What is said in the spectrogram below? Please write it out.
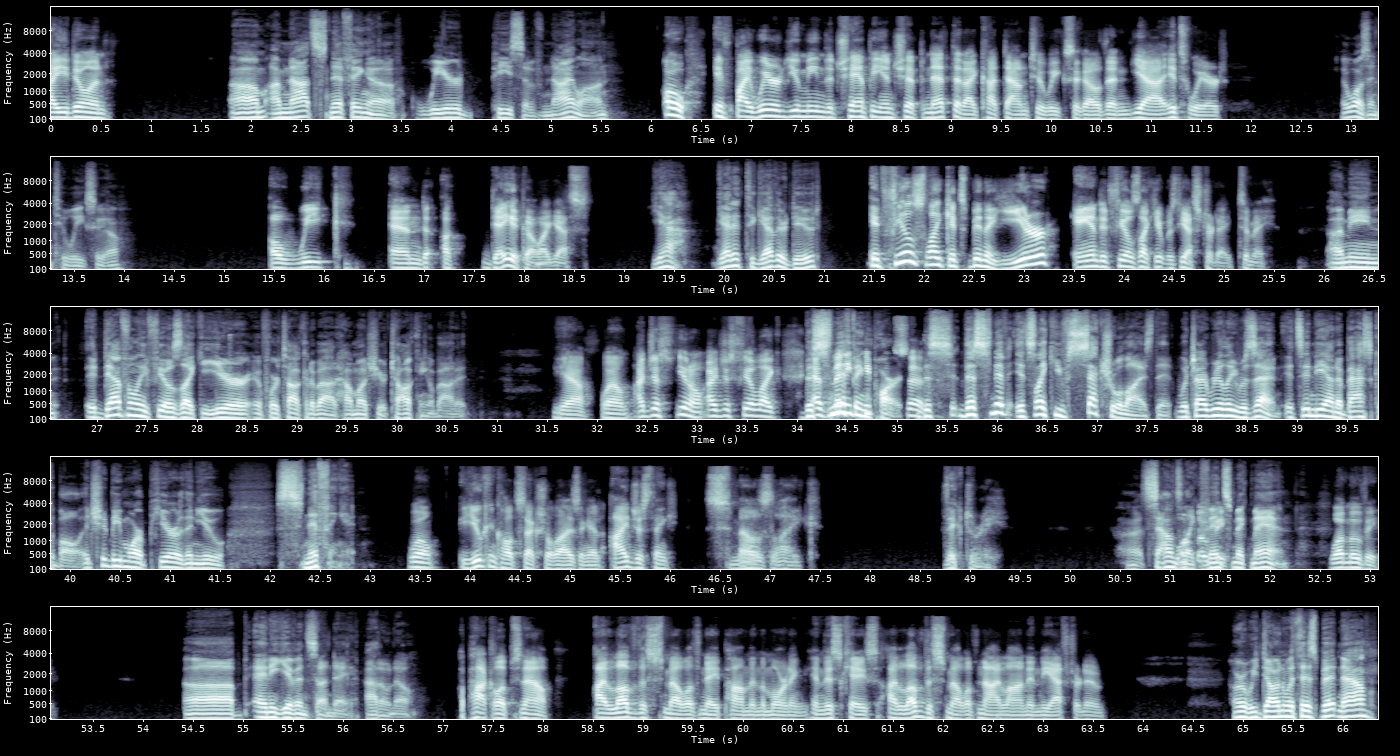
How you doing? Um, I'm not sniffing a weird piece of nylon. Oh, if by weird you mean the championship net that I cut down two weeks ago, then yeah, it's weird. It wasn't two weeks ago. A week and a day ago, I guess. Yeah, get it together, dude. It feels like it's been a year and it feels like it was yesterday to me. I mean, it definitely feels like a year if we're talking about how much you're talking about it. Yeah, well, I just, you know, I just feel like The as sniffing part, said- this the sniff, it's like you've sexualized it, which I really resent. It's Indiana basketball. It should be more pure than you sniffing it. Well, you can call it sexualizing it. I just think smells like victory. Uh, it sounds What like movie? Vince McMahon. What movie? Uh, any given Sunday. I don't know. Apocalypse Now. I love the smell of napalm in the morning. In this case, I love the smell of nylon in the afternoon. Are we done with this bit now?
